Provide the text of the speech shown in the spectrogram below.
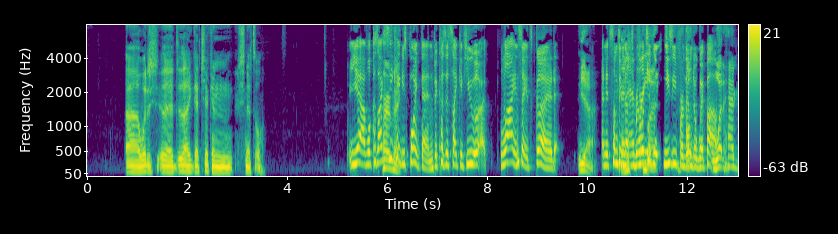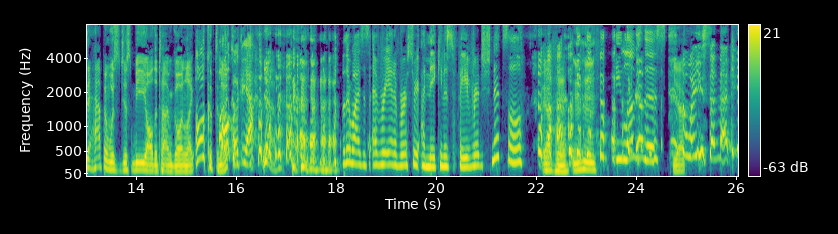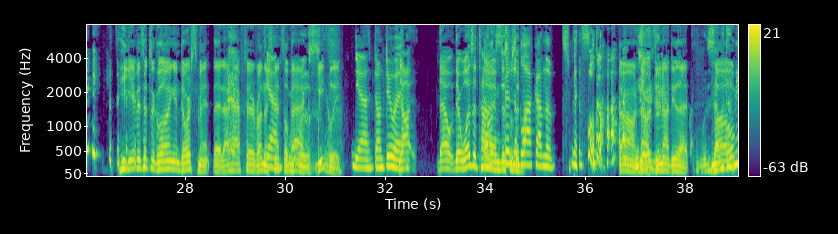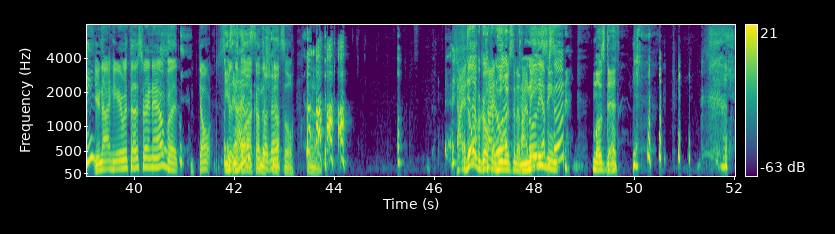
uh what is uh, like a chicken schnitzel. Yeah, well, because I see Katie's point then, because it's like if you uh, lie and say it's good, Yeah. and it's something Then that's every- relatively easy for them Oh, to whip up. What had to happen was just me all the time going like, "Oh, I'll cook Oh, tonight." I'll cook, yeah. Yeah. otherwise it's every anniversary. I'm making his favorite schnitzel. yeah. hmm He loves this. Yeah, the way you said that, Katie. he gave it such a glowing endorsement that I have to run the Yeah. schnitzel back It weekly. Yeah, don't do it. Now, now there was a time. don't time. This spin was the a. block on the schnitzel. Oh God. Oh no, do not do that. Is that what that means? You're not here with us right now, but don't spin the block on the I still don't know. schnitzel. Uh, Title, I did have a girlfriend title who was an title of the amazing- most dead.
